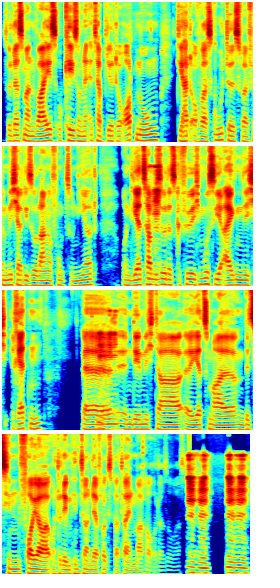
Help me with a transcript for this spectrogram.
sodass man weiß, okay, so eine etablierte Ordnung, die hat auch was Gutes, weil für mich hat die so lange funktioniert. Und jetzt habe mhm. ich so das Gefühl, ich muss sie eigentlich retten, äh, mhm. indem ich da äh, jetzt mal ein bisschen Feuer unter dem Hintern der Volksparteien mache oder sowas. Mhm. Mhm.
